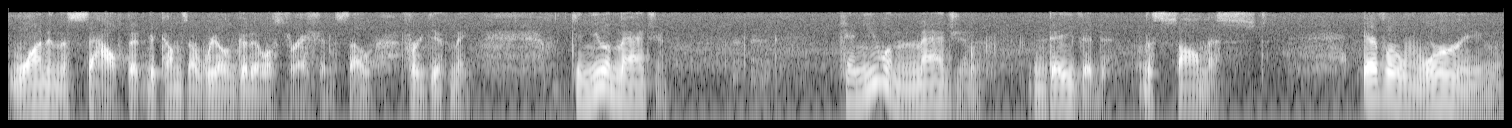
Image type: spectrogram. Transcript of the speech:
one in the South that becomes a real good illustration. So forgive me. Can you imagine? Can you imagine David, the psalmist, ever worrying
